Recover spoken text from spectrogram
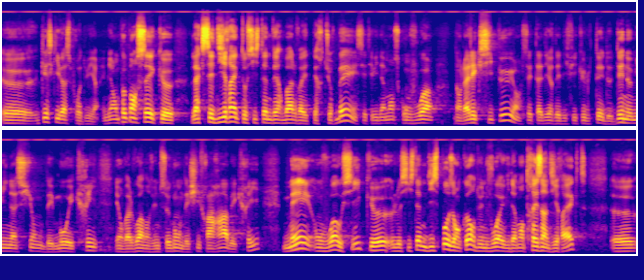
euh, qu'est-ce qui va se produire? Eh bien, On peut penser que l'accès direct au système verbal va être perturbé, et c'est évidemment ce qu'on voit dans l'alexie pure, c'est-à-dire des difficultés de dénomination des mots écrits, et on va le voir dans une seconde, des chiffres arabes écrits, mais on voit aussi que le système dispose encore d'une voie évidemment très indirecte, euh,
